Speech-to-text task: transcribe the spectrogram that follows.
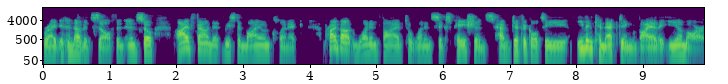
right in and of itself. And, and so i've found at least in my own clinic probably about one in five to one in six patients have difficulty even connecting via the EMR.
